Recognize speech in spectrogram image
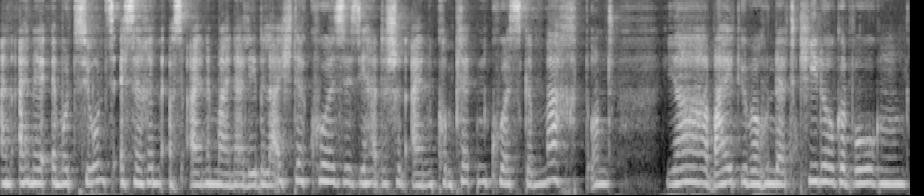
an eine Emotionsesserin aus einem meiner Lebeleichter-Kurse. Sie hatte schon einen kompletten Kurs gemacht und ja, weit über 100 Kilo gewogen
